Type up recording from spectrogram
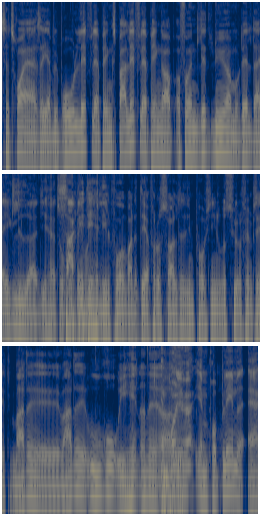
så tror jeg altså, jeg vil bruge lidt flere penge, spare lidt flere penge op og få en lidt nyere model, der ikke lider af de her to Sagt i problemer. det her lille forum, var det derfor, du solgte din Porsche 997 Var det, var det uro i hænderne? Jamen, prøv lige at høre. Jamen, problemet er,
